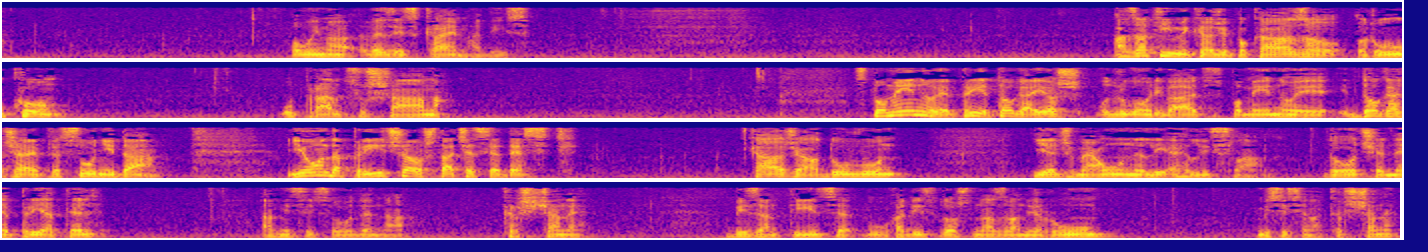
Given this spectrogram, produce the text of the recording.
Ovo ima veze s krajem hadisa. A zatim je, kaže, pokazao rukom u pravcu Šama. Spomenuo je prije toga još u drugom rivajetu spomenuo je događaje presudnji dan. I onda pričao šta će se desiti kaže aduvun jeđmeun li ehli islam. Doće neprijatelj a misli se ovdje na kršćane bizantice u hadisu došlo nazvani rum misli se na kršćane.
